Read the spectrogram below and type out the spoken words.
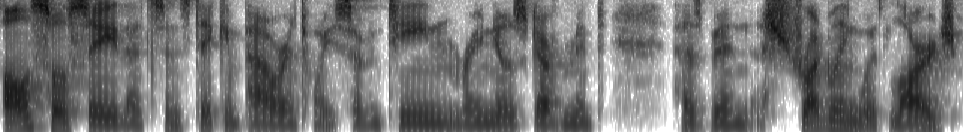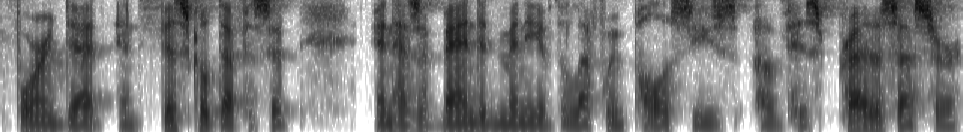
also say that since taking power in 2017, Moreno's government has been struggling with large foreign debt and fiscal deficit and has abandoned many of the left wing policies of his predecessor,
